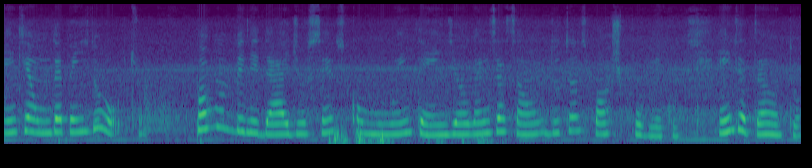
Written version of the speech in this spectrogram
em que um depende do outro. Por mobilidade, o senso comum entende a organização do transporte público. Entretanto,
